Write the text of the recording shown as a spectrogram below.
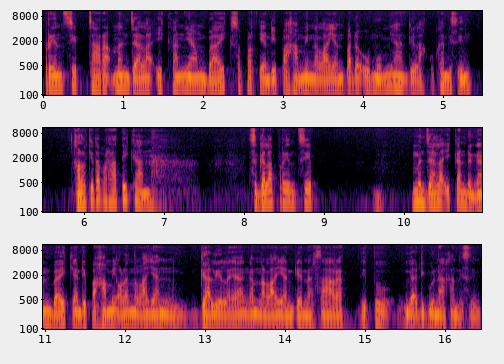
prinsip cara menjala ikan yang baik seperti yang dipahami nelayan pada umumnya dilakukan di sini. Kalau kita perhatikan segala prinsip menjala ikan dengan baik yang dipahami oleh nelayan Galilea, nelayan Genesaret itu nggak digunakan di sini.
